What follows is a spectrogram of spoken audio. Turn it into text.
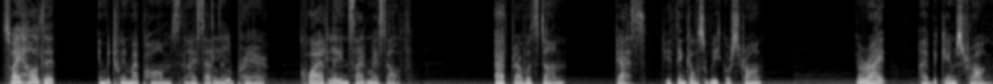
So I held it in between my palms and I said a little prayer quietly inside myself. After I was done, guess, do you think I was weak or strong? You're right, I became strong.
